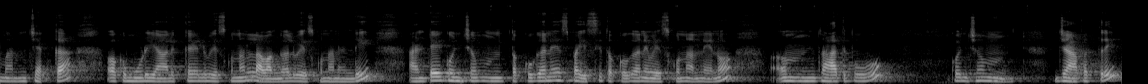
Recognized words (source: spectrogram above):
మనం చెక్క ఒక మూడు యాలక్కాయలు వేసుకున్నాను లవంగాలు వేసుకున్నానండి. అంటే కొంచెం తక్కువగానే స్పైసీ తక్కువగానే వేసుకున్నాను నేను. రాతి పువ్వు కొంచెం జాపత్రి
